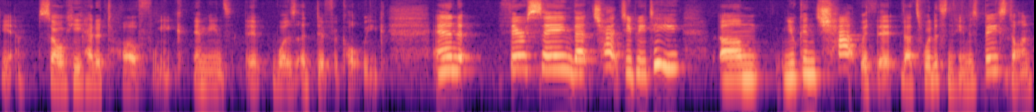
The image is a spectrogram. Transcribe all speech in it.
Yeah, so he had a tough week. It means it was a difficult week. And they're saying that ChatGPT, um, you can chat with it. That's what its name is based on.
